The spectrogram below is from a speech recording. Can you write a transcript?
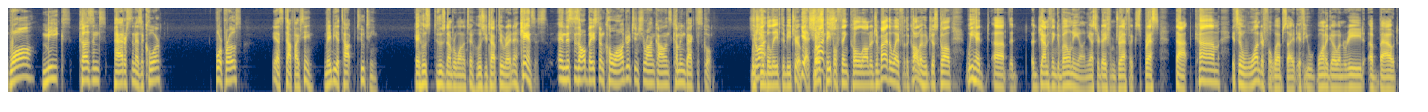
Wall, Meeks, Cousins, Patterson as a core. Four pros. Yeah, it's a top five team. Maybe a top two team. Okay, who's who's number one and two? Who's your top two right now? Kansas. And this is all based on Cole Aldrich and Sherron Collins coming back to school. Which you believe to be true. Yeah, Sherron- Most people think Cole Aldrich. And by the way, for the caller who just called, we had uh, uh, Jonathan Givony on yesterday from DraftExpress.com. It's a wonderful website if you want to go and read about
